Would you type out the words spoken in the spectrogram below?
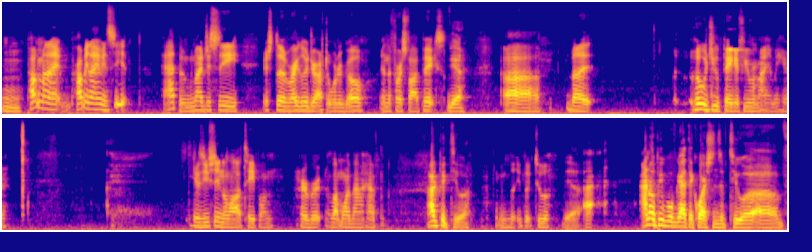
Mhm. Probably might probably not even see it happen. We might just see just the regular draft order go in the first five picks. Yeah. Uh, but who would you pick if you were Miami here? Because you've seen a lot of tape on Herbert, a lot more than I have. I'd pick Tua. You pick Tua, Yeah. I I know people have got the questions of Tua of,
